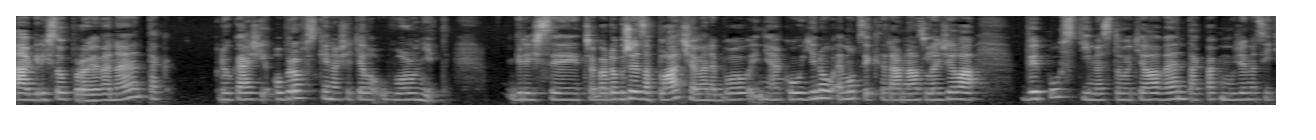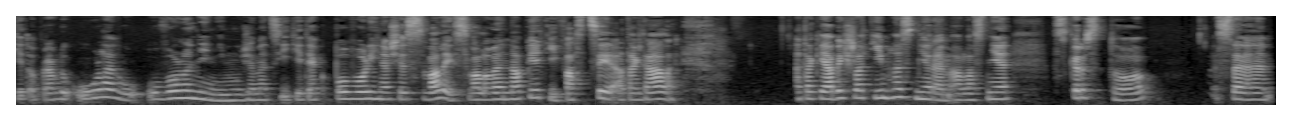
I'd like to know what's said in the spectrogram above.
A když jsou projevené, tak dokáží obrovsky naše tělo uvolnit. Když si třeba dobře zapláčeme nebo nějakou jinou emoci, která v nás ležela, vypustíme z toho těla ven, tak pak můžeme cítit opravdu úlevu, uvolnění, můžeme cítit, jak povolí naše svaly, svalové napětí, fascie a tak dále. A tak já bych šla tímhle směrem a vlastně skrz to se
